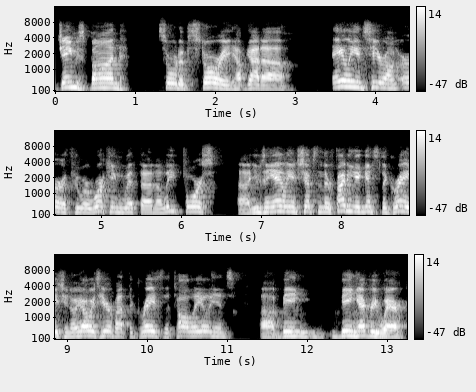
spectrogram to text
James Bond sort of story. I've got a aliens here on Earth who are working with an elite force uh, using alien ships, and they're fighting against the Greys. You know, you always hear about the Greys, the tall aliens uh, being being everywhere,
